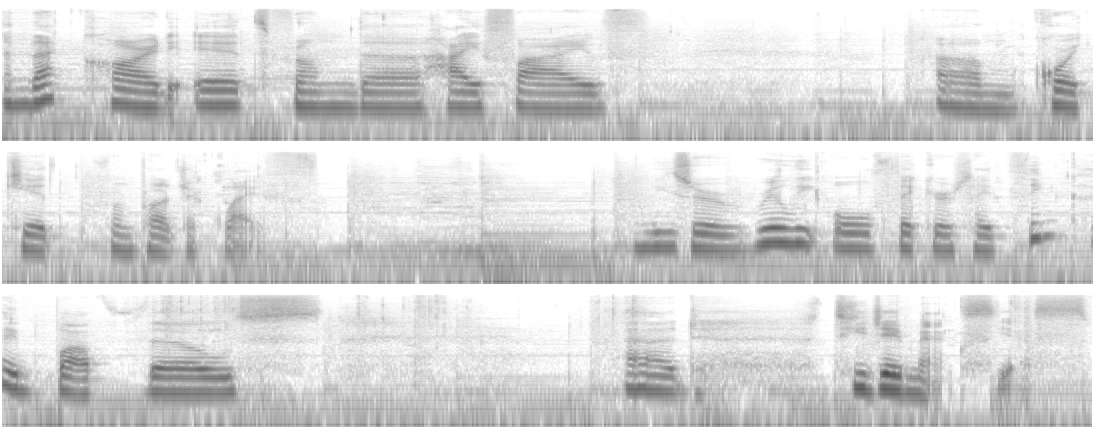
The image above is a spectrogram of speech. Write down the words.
and that card it's from the high five um, core kit from Project Life these are really old thickers. I think I bought those at TJ Maxx, yes.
